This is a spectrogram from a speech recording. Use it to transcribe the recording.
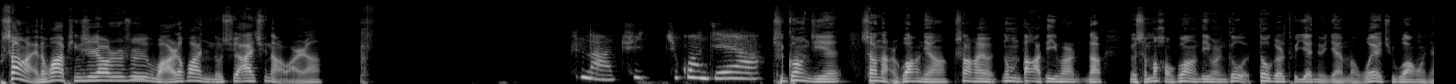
上海的话，平时要是是嗯玩的话，你都去爱去哪玩啊？去哪？去去逛街啊？去逛街，上哪儿逛去啊？上海有那么大地方，那有什么好逛的地方？你给我豆哥推荐推荐吧，我也去逛逛去。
